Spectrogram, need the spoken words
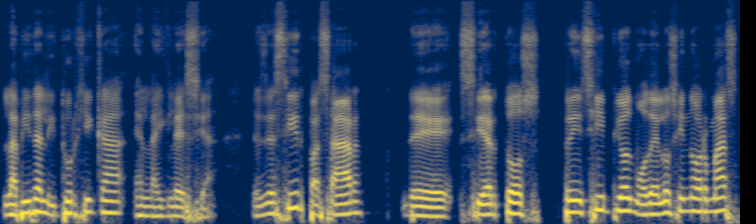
la vida litúrgica en la iglesia, es decir, pasar de ciertos principios, modelos y normas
